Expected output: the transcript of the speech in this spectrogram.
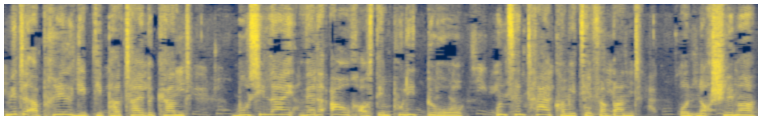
Mitte April gibt die Partei bekannt, Bo Xilai werde auch aus dem Politbüro und Zentralkomitee verbannt. Und noch schlimmer,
